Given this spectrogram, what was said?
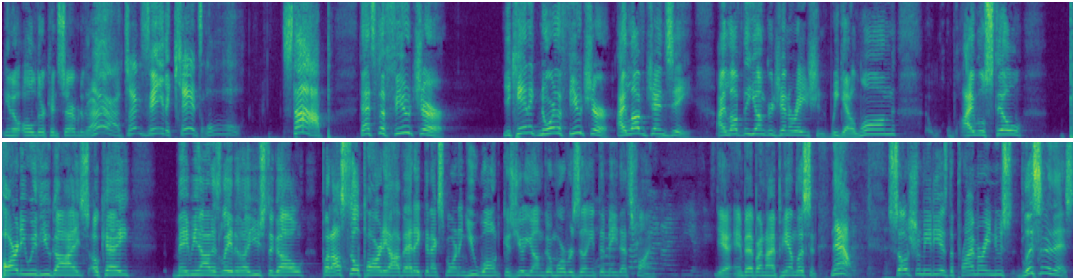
you know older conservatives. Ah, Gen Z, the kids. Stop. That's the future. You can't ignore the future. I love Gen Z. I love the younger generation. We get along. I will still party with you guys, okay? Maybe not as late as I used to go, but I'll still party. I'll have a headache the next morning. You won't because you're younger, more resilient than me. That's fine. By 9 p.m. Yeah, in bed by 9 p.m. Listen, now, social media is the primary news. Listen to this.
